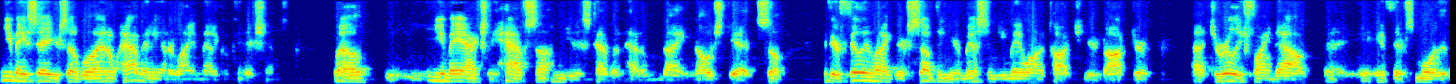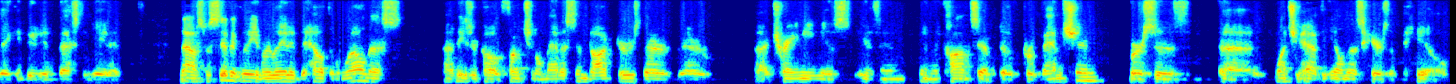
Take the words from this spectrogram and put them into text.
you may say to yourself, well, I don't have any underlying medical conditions. Well, you may actually have some, you just haven't had them diagnosed yet. So if you're feeling like there's something you're missing, you may want to talk to your doctor uh, to really find out uh, if there's more that they can do to investigate it. Now, specifically and related to health and wellness, uh, these are called functional medicine doctors. Their their uh, training is is in in the concept of prevention versus uh, once you have the illness, here's a pill.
